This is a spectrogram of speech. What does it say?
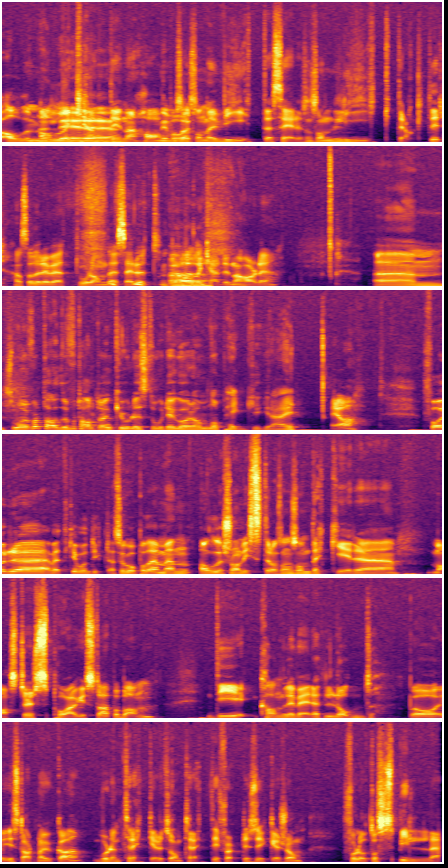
alle mulige nivåer. Alle caddiene har på seg sånne hvite, ser ut som sånn likdrakter. Altså Dere vet hvordan det ser ut? Alle caddiene har det. Um, Så må du, fortale, du fortalte en kul historie i går om noe peggegreier. ja. For eh, jeg vet ikke hvor dypt jeg skal gå på det, men alle journalister og sånn som dekker eh, Masters på Augusta, på banen, de kan levere et lodd på, i starten av uka hvor de trekker ut sånn 30-40 stykker som får lov til å spille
